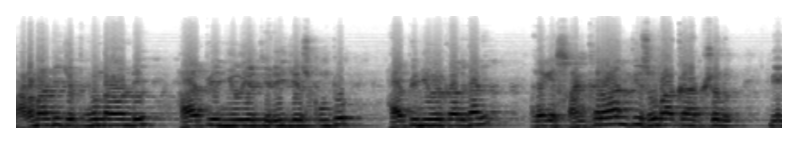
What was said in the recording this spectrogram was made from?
ఫార్మాలిటీ చెప్పుకున్నామండి హ్యాపీ న్యూ ఇయర్ తెలియజేసుకుంటూ. హ్యాపీ న్యూ ఇయర్ కాదు కానీ అలాగే సంక్రాంతి శుభాకాంక్షలు మీ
